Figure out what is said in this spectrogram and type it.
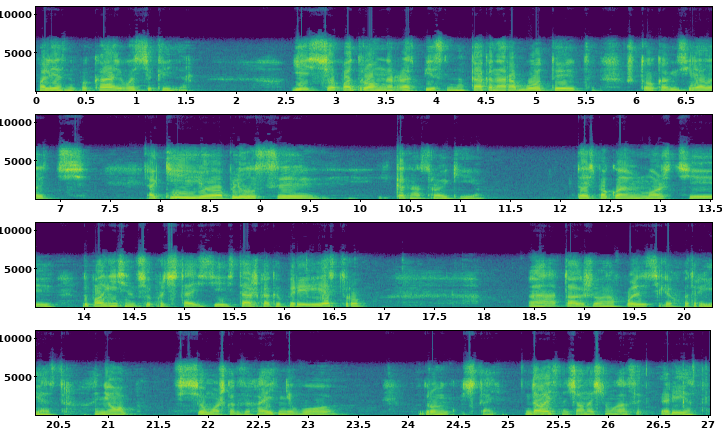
полезный ПК и вот CCleaner. Здесь все подробно расписано, как она работает, что как делать, какие ее плюсы, как настройки ее. То есть спокойно можете дополнительно все прочитать здесь, так же как и по реестру. А также в пользователях вот реестр. О нем все может как заходить в него, подробненько почитать. Давайте сначала начнем с реестр.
